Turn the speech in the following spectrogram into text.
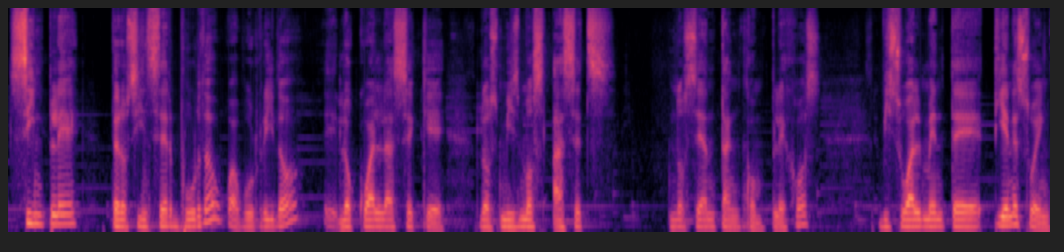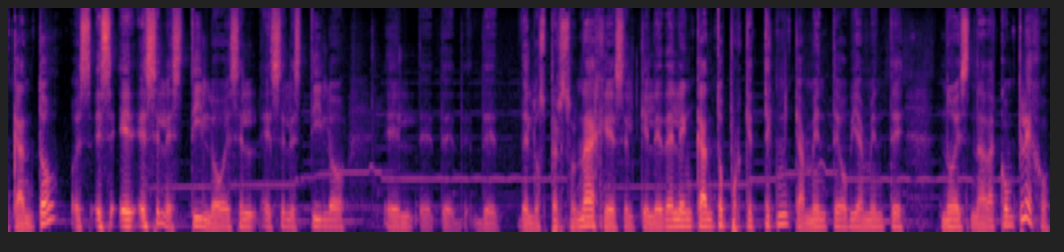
simple, pero sin ser burdo o aburrido. eh, lo cual hace que los mismos assets no sean tan complejos. Visualmente tiene su encanto, es, el estilo, es el, es el estilo de, los personajes el que le da el encanto porque técnicamente obviamente no es nada complejo.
